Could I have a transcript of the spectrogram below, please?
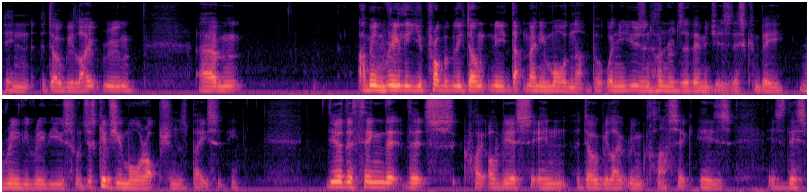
in Adobe Lightroom. Um, I mean, really, you probably don't need that many more than that. But when you're using hundreds of images, this can be really, really useful. It just gives you more options, basically. The other thing that, that's quite obvious in Adobe Lightroom Classic is is this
